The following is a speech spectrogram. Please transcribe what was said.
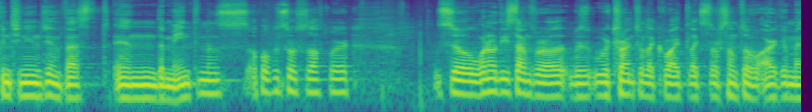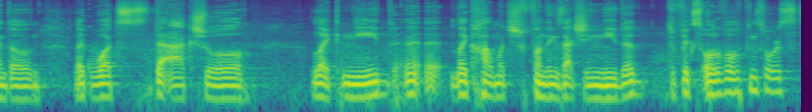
continue to invest in the maintenance of open source software. So one of these times we're, we're trying to like write like sort of some sort of argument on like what's the actual like need, uh, uh, like how much funding is actually needed to fix all of open source.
